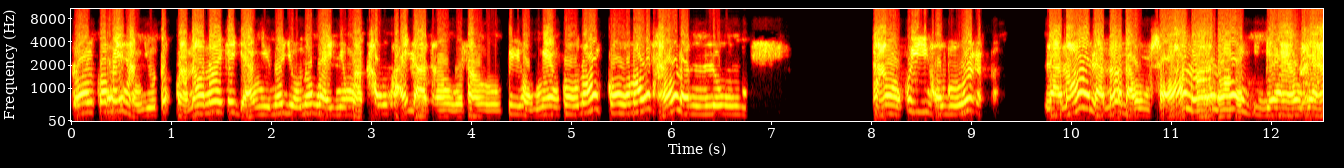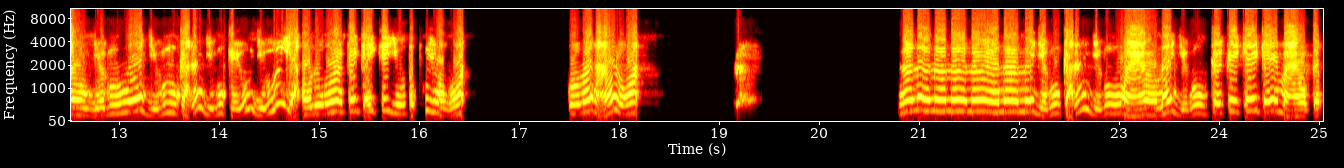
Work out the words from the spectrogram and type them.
coi có mấy thằng youtube mà nó nói cái dạng như nó vô nó quay, nhưng mà không phải là thằng thằng phi hùng nghe cô nói cô nói thẳng lên luôn. Thằng phi hùng á, là nó là nó đầu sỏ, nó nó vàng vàng, dựng, nó dựng cảnh, dựng kiểu dữ dào luôn á, cái cái cái youtube phi hùng á. Cô nói thẳng luôn á nó nó nó nó nó nó, nó dựng cảnh dựng màn nó dựng cái cái cái cái màn kịch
